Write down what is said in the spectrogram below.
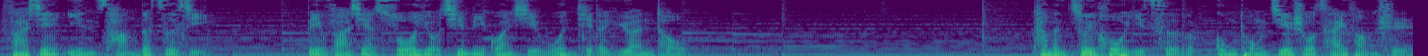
发现隐藏的自己，并发现所有亲密关系问题的源头。他们最后一次共同接受采访时，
